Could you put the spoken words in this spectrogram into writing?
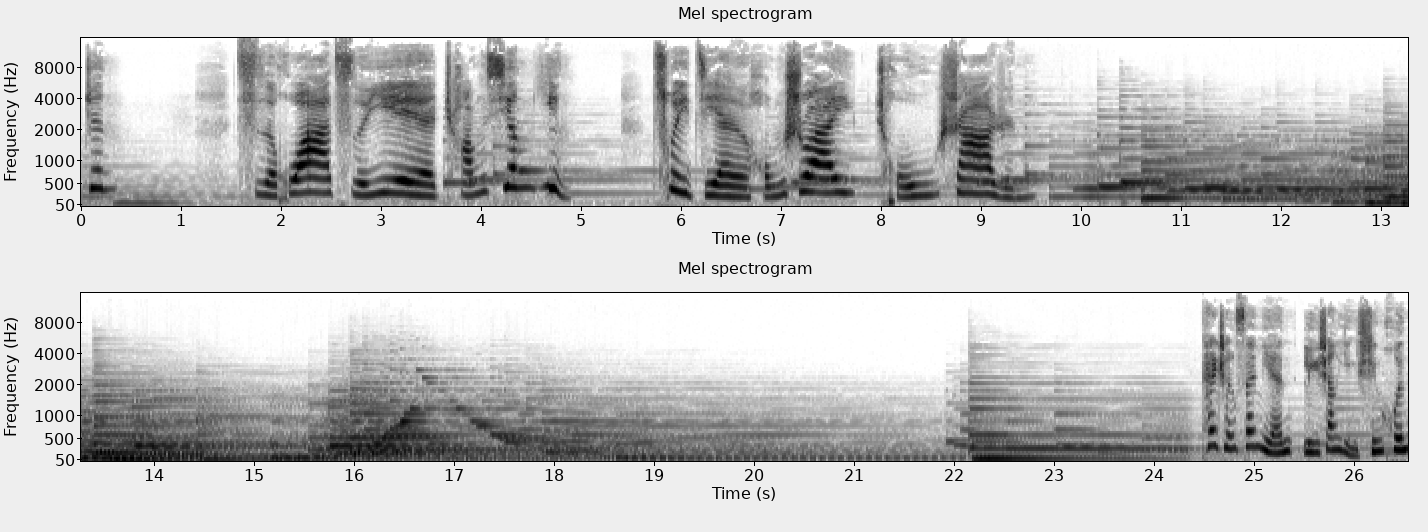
真。此花此叶长相映，翠减红衰愁杀人。开成三年，李商隐新婚，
